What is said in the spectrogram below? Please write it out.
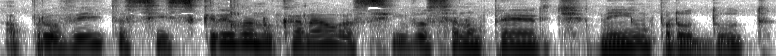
Aproveita, se inscreva no canal, assim você não perde nenhum produto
